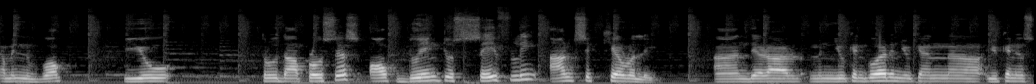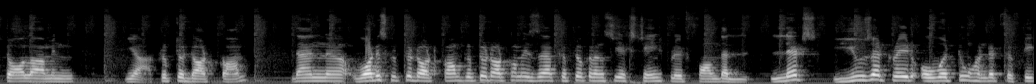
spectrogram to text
i mean walk you through the process of doing to safely and securely. And there are i mean you can go ahead and you can uh, you can install i mean yeah crypto.com then uh, what is crypto.com crypto.com is a cryptocurrency exchange platform that lets user trade over 250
